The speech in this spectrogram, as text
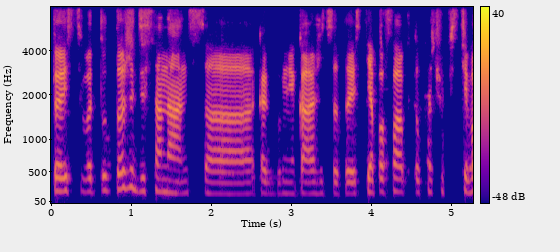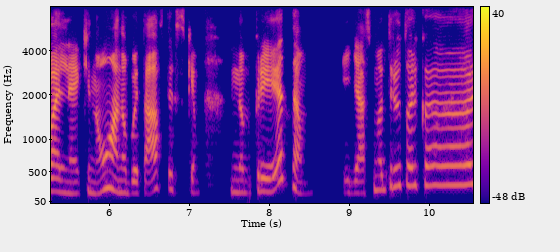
То есть вот тут тоже диссонанс, а, как бы мне кажется. То есть я по факту хочу фестивальное кино, оно будет авторским, но при этом я смотрю только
